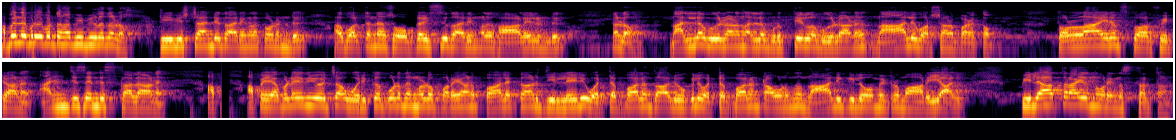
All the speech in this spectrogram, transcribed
അപ്പം എന്റെ പ്രിയപ്പെട്ട ഹബീബികൾ കണ്ടോ? ടി വി സ്റ്റാൻഡ് കാര്യങ്ങളൊക്കെ അവിടെ ഉണ്ട് അതുപോലെ തന്നെ സോക്കേഴ്സ് കാര്യങ്ങൾ ഹാളിലുണ്ട്. കണ്ടോ? നല്ല വീടാണ് നല്ല വൃത്തിയുള്ള വീടാണ്. നാല് വർഷമാണ് പഴക്കം. തൊള്ളായിരം സ്ക്വയർ ഫീറ്റ് ആണ്. അഞ്ച് സെന്റ് സ്ഥലമാണ്. അപ്പോൾ എവിടെയെന്ന് ചോദിച്ചാൽ ഒരിക്കൽ കൂടെ നിങ്ങളോട് പറയാണ് പാലക്കാട് ജില്ലയിൽ ഒറ്റപ്പാലം താലൂക്കിൽ ഒറ്റപ്പാലം ടൗണിൽ നിന്ന് നാല് കിലോമീറ്റർ മാറിയാൽ പിലാത്ര എന്ന് പറയുന്ന സ്ഥലത്താണ്.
